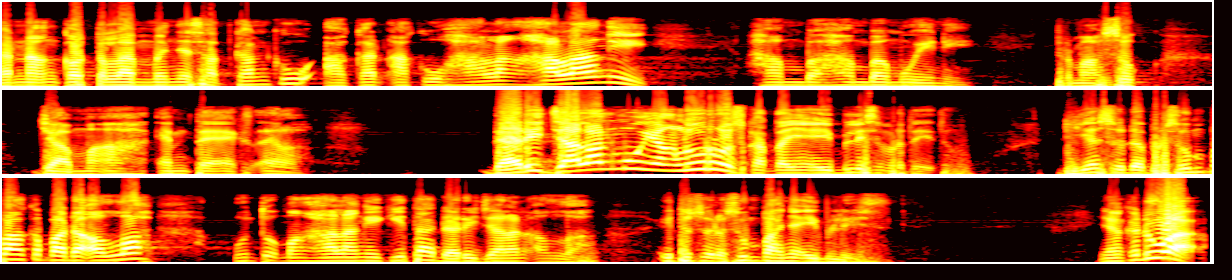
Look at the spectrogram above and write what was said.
Karena engkau telah menyesatkanku, akan aku halang-halangi hamba-hambamu ini, termasuk jamaah MTXL. Dari jalanmu yang lurus katanya iblis seperti itu. Dia sudah bersumpah kepada Allah untuk menghalangi kita dari jalan Allah. Itu sudah sumpahnya iblis. Yang kedua,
